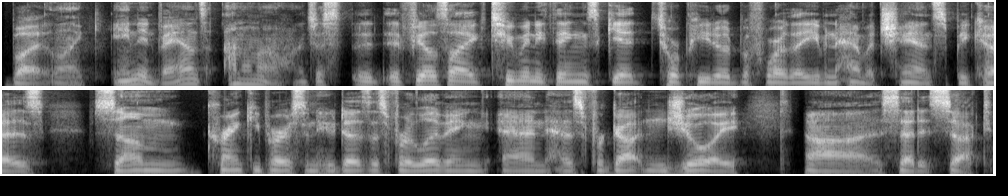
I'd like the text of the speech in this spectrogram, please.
but like in advance i don't know it just it, it feels like too many things get torpedoed before they even have a chance because some cranky person who does this for a living and has forgotten joy uh, said it sucked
